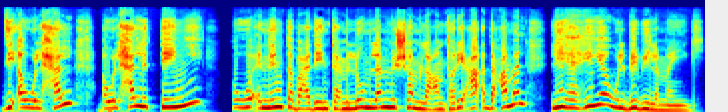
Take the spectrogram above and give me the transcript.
دي أول حل. أو الحل التاني هو إن أنت بعدين تعمل لهم لم شمل عن طريق عقد عمل ليها هي والبيبي لما يجي.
